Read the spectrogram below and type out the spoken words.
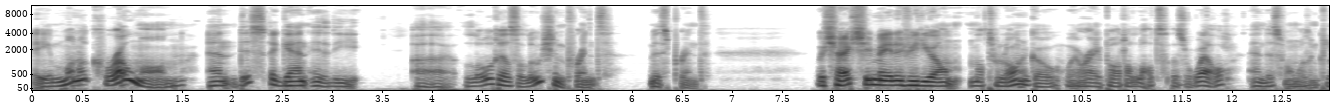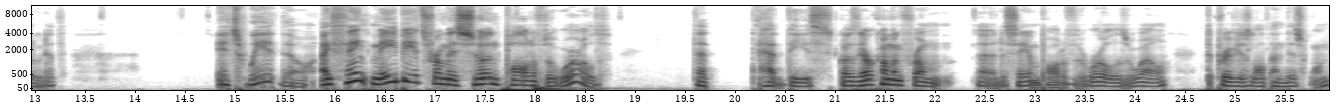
A Monochromon. And this again is the uh, low resolution print, misprint. Which I actually made a video on not too long ago, where I bought a lot as well, and this one was included. It's weird though. I think maybe it's from a certain part of the world that had these, because they're coming from uh, the same part of the world as well, the previous lot and this one.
